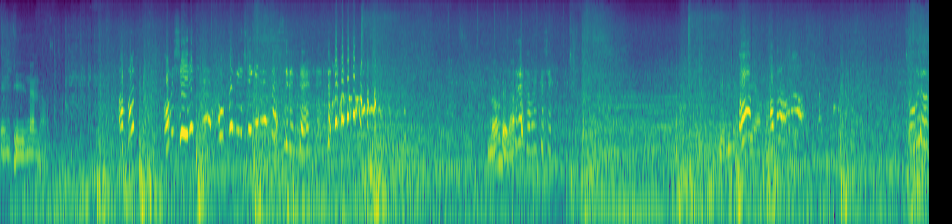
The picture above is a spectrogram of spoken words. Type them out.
Senin dirilmen lazım. Aa bak. Abi şehre gidiyorum. Topla birlikte geliyorum ben seninle. Ne oluyor lan? Bir dakika bir çek. Deli Aa! Ama! Oluyor.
